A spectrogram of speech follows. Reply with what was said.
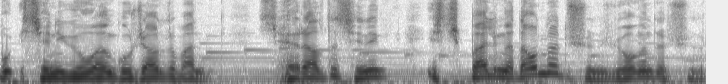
Bu seni yuvan kuracağın zaman herhalde senin istikbalin da onu da düşünür. Yuvanı da düşünür.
